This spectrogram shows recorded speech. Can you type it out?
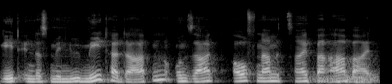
geht in das Menü Metadaten und sagt Aufnahmezeit bearbeiten.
